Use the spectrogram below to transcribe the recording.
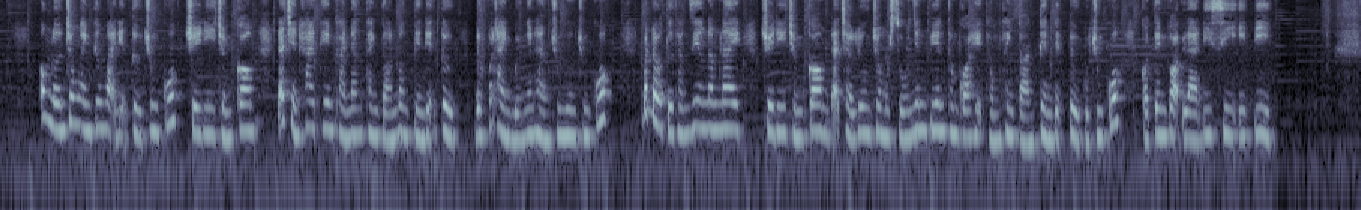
Ông lớn trong ngành thương mại điện tử Trung Quốc JD.com đã triển khai thêm khả năng thanh toán bằng tiền điện tử được phát hành bởi Ngân hàng Trung ương Trung Quốc. Bắt đầu từ tháng riêng năm nay, JD.com đã trả lương cho một số nhân viên thông qua hệ thống thanh toán tiền điện tử của Trung Quốc có tên gọi là DCEP.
